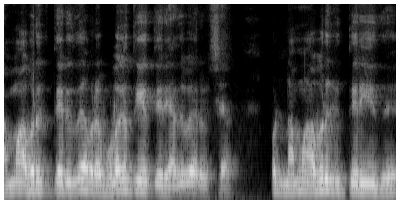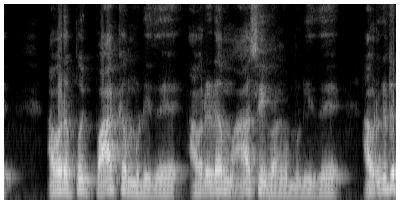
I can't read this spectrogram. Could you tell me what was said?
நம்ம அவருக்கு தெரியுது அவரை உலகத்தையே தெரியும் அது வேற விஷயம். பட் நம்ம அவருக்கு தெரியுது. அவரை போய் பார்க்க முடியுது. அவரிடம் ஆசை வாங்க முடியுது. அவர்கிட்ட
